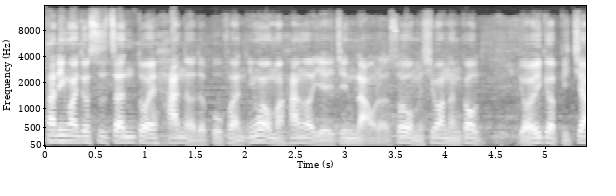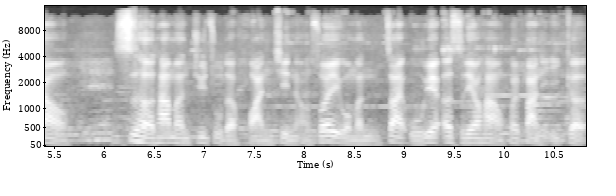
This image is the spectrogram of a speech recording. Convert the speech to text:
那另外就是针对憨儿的部分，因为我们憨儿也已经老了，所以我们希望能够有一个比较适合他们居住的环境哦，所以我们在五月二十六号会办理一个。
